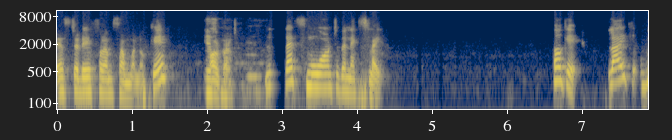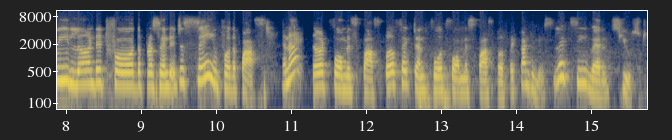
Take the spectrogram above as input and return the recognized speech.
yesterday from someone, okay? Yes, All ma'am. right. Let's move on to the next slide. Okay, like we learned it for the present, it is same for the past. You know? Third form is past perfect and fourth form is past perfect continuous. Let's see where it's used.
